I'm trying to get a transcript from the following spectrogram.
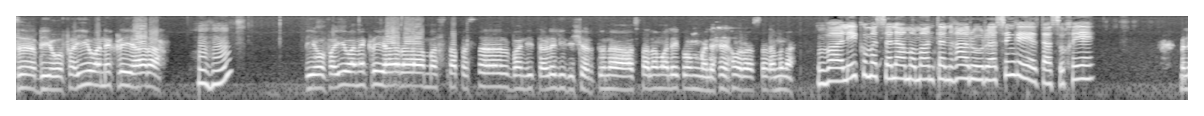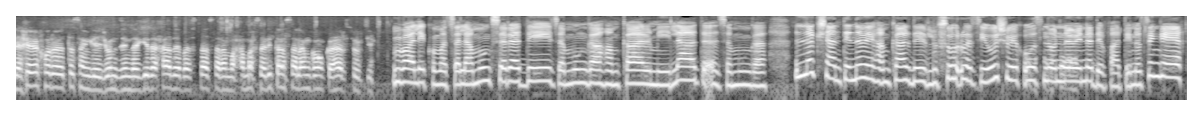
څه بی وفایی ونه کړی یاره بی وفایی ونه کړی یاره مستا پستر باندې تړلی دي شرطونه السلام علیکم ملخه خور سلامونه وعلیکم السلام امان تنها رو را څنګه تاسو خې بله خیر خور ته څنګه ژوند زندگی د خاده بس تا سره مخامخ سړی ته سلام کوم که هر څوک دي وعلیکم السلام مونږ سره دی زمونږه همکار میلاد زمونږه لک شانته نوې همکار دی لسور وسی او شوې خو نو نوې نه دی پاتې نو څنګه یې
